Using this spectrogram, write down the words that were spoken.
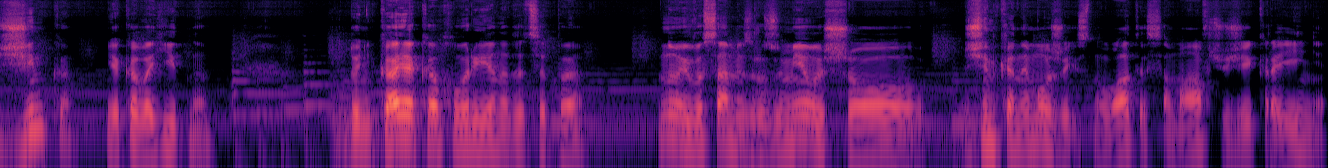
жінка, яка вагітна, донька, яка хворіє на ДЦП. Ну і ви самі зрозуміли, що жінка не може існувати сама в чужій країні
